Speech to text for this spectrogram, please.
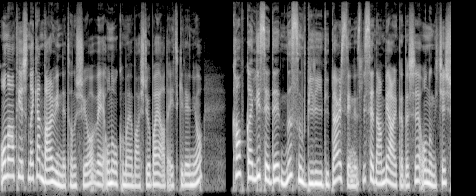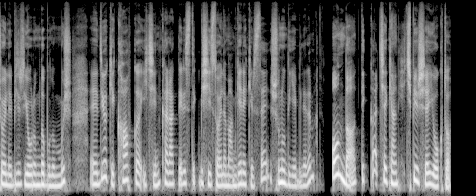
16 yaşındayken Darwin'le tanışıyor ve onu okumaya başlıyor. Bayağı da etkileniyor. Kafka lisede nasıl biriydi derseniz liseden bir arkadaşı onun için şöyle bir yorumda bulunmuş. E, diyor ki Kafka için karakteristik bir şey söylemem gerekirse şunu diyebilirim. Onda dikkat çeken hiçbir şey yoktu.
